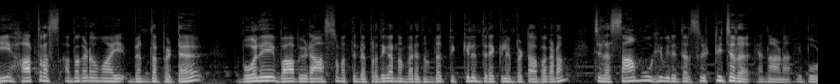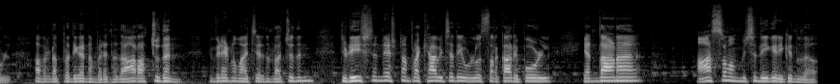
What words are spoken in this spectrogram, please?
ഈ ഹാത്രസ് അപകടവുമായി ബന്ധപ്പെട്ട് ബോലെ ബാബയുടെ ആശ്രമത്തിന്റെ പ്രതികരണം വരുന്നുണ്ട്. തിക്കിലും തിരക്കിലും പെട്ട അപകടം ചില സാമൂഹ്യ വിരുദ്ധർ സൃഷ്ടിച്ചത് എന്നാണ് ഇപ്പോൾ അവരുടെ പ്രതികരണം വരുന്നത്. ആർ അച്യുതൻ വിവരങ്ങളുമായി ചേരുന്നുണ്ട്. അച്യുതൻ ജുഡീഷ്യൽ അന്വേഷണം പ്രഖ്യാപിച്ചതേ ഉള്ളൂ സർക്കാർ ഇപ്പോൾ. എന്താണ് ആശ്രമം വിശദീകരിക്കുന്നത്?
